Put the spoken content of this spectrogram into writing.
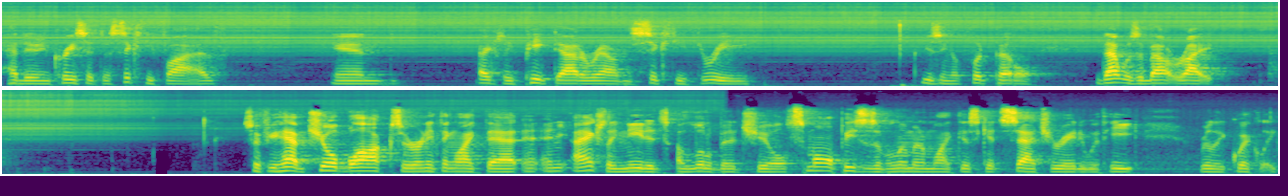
Had to increase it to 65 and actually peaked out around 63 using a foot pedal. That was about right. So if you have chill blocks or anything like that, and, and, I actually needed a little bit of chill, small pieces of aluminum like this get saturated with heat really quickly.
